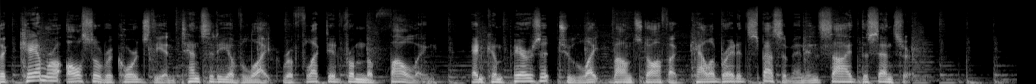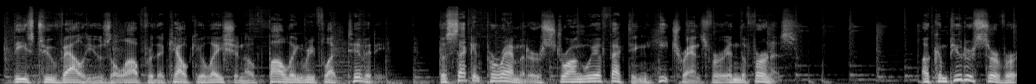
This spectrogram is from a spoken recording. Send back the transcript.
The camera also records the intensity of light reflected from the fouling and compares it to light bounced off a calibrated specimen inside the sensor. These two values allow for the calculation of fouling reflectivity, the second parameter strongly affecting heat transfer in the furnace. A computer server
